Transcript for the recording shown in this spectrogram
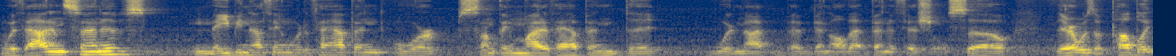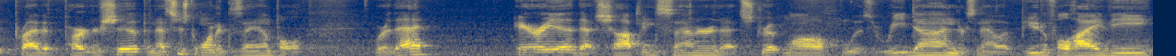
without incentives, maybe nothing would have happened or something might have happened that would not have been all that beneficial. So there was a public-private partnership, and that's just one example where that area, that shopping center, that strip mall was redone. There's now a beautiful Hy-Vee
